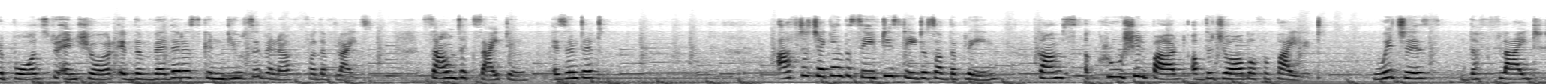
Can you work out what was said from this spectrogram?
reports to ensure if the weather is conducive enough for the flights. Sounds exciting, isn't it? After checking the safety status of the plane comes a crucial part of the job of a pilot, which is the flight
